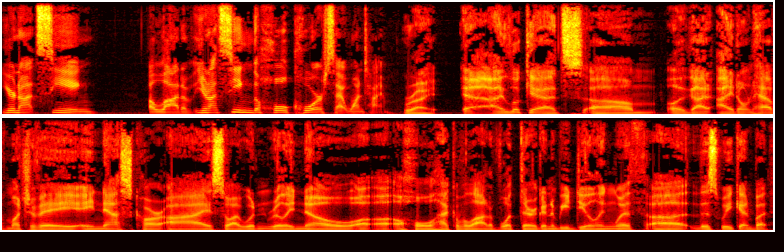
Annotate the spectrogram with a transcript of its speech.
you're not seeing a lot of you're not seeing the whole course at one time. Right. Yeah, I look at um, like I, I don't have much of a, a NASCAR eye, so I wouldn't really know a, a whole heck of a lot of what they're going to be dealing with uh, this weekend. But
